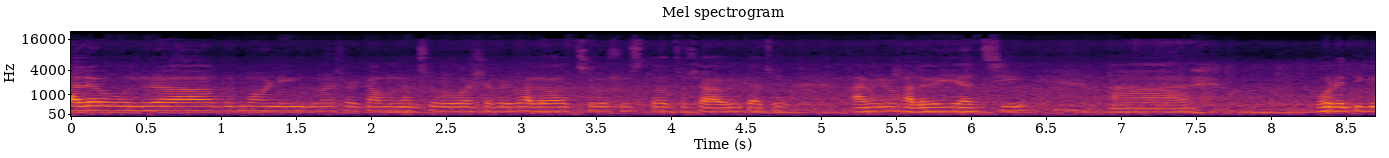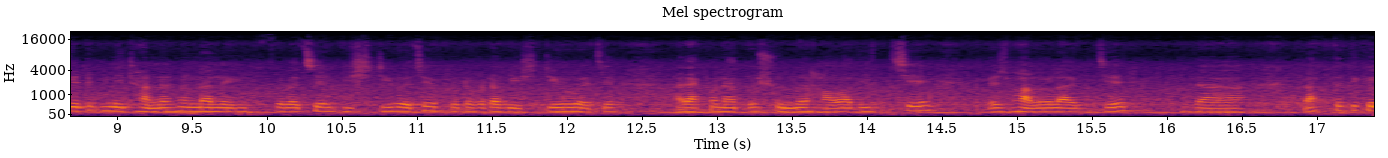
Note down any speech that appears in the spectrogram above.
হ্যালো বন্ধুরা গুড মর্নিং তোমরা সবাই কেমন আছো? আশা করি ভালো আছো, সুস্থ আছো, স্বাভাবিক আছো। আমিও ভালোই আছি। আর ভোরের দিকে একটুখানি ঠান্ডা ঠান্ডা লেগে পড়েছে, বৃষ্টি হয়েছে, ফোটা ফোটা বৃষ্টিও হয়েছে। আর এখন এত সুন্দর হাওয়া দিচ্ছে, বেশ ভালো লাগছে। তা রাত্রের দিকে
